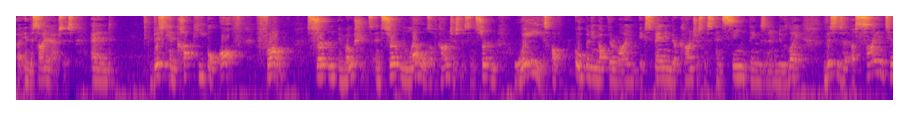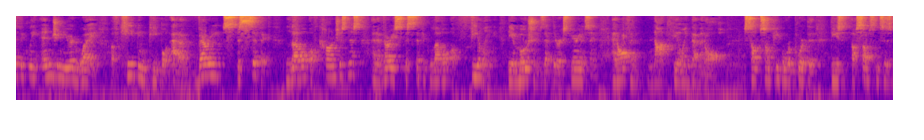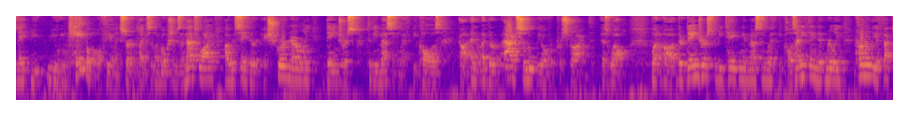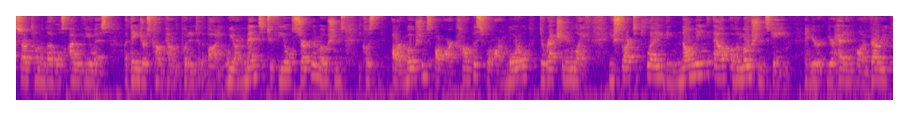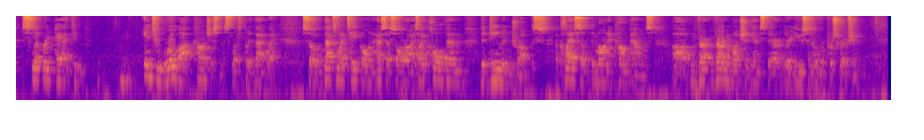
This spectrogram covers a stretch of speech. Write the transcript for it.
uh, in the synapses. And this can cut people off from certain emotions and certain levels of consciousness and certain ways of opening up their mind, expanding their consciousness, and seeing things in a new light. This is a scientifically engineered way of keeping people at a very specific level of consciousness and a very specific level of feeling the emotions that they're experiencing, and often not feeling them at all. Some, some people report that these uh, substances make you, you incapable of feeling certain types of emotions, and that's why I would say they're extraordinarily dangerous to be messing with because, uh, and they're absolutely overprescribed as well. But uh, they're dangerous to be taking and messing with because anything that really permanently affects serotonin levels, I would view as a dangerous compound to put into the body. We are meant to feel certain emotions because our emotions are our compass for our moral direction in life. You start to play the numbing out of emotions game, and you're you're heading on a very slippery path to into robot consciousness. Let's put it that way. So that's my take on SSRIs. I call them the demon drugs, a class of demonic compounds, uh, very, very much against their, their use and overprescription.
